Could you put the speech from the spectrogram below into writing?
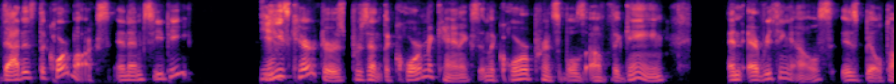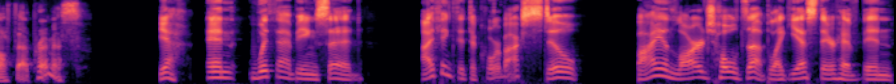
That is the core box in MCP. yeah. These characters present the core mechanics and the core principles of the game, and everything else is built off that premise. Yeah. And with that being said, I think that the core box still, by and large, holds up. Like, yes, there have been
